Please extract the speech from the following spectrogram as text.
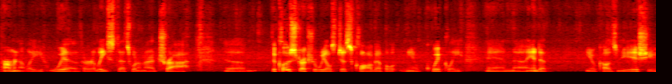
permanently with, or at least that's what I'm going to try. Um, the closed structure wheels just clog up, you know, quickly and uh, end up you know causing you issue.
